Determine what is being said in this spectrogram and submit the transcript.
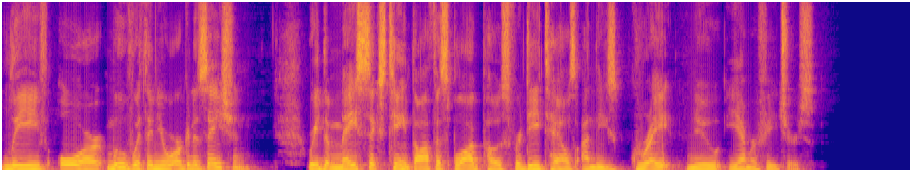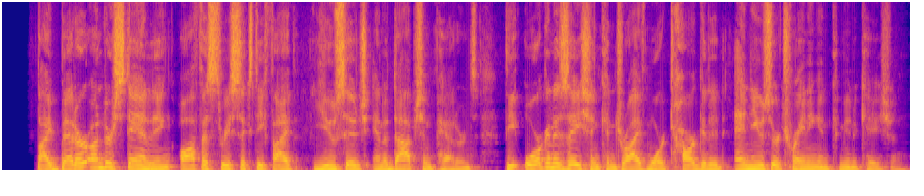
leave, or move within your organization. Read the May 16th Office blog post for details on these great new Yammer features. By better understanding Office 365 usage and adoption patterns, the organization can drive more targeted end user training and communication.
